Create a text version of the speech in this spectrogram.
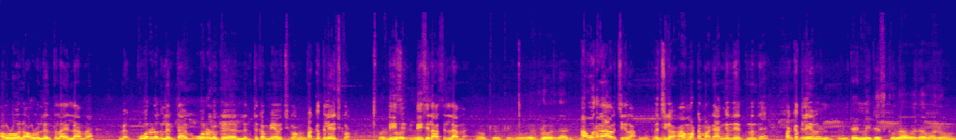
அவ்வளோ அவ்வளோ லென்த்லாம் இல்லாமல் ஓரளவுக்கு லென்த்தாக ஓரளவுக்கு லென்த்து கம்மியாக வச்சுக்கோங்க. பக்கத்துலேயே வச்சுக்கோங்க. ஒரு டிசி டிசி லாஸ் இல்லாமல் ஓகே ஓகே ஒரு ஃப்ளோர் தான் இருக்கு. ஆ ஒரு நாள் வச்சுக்கலாம். வச்சுக்கோ. ஆ மொட்டை மாடி. அங்கேருந்து எடுத்துன்னு வந்து பக்கத்துலேயே டென் மீட்டர்ஸ்க்குள்ளே தான் வரும்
